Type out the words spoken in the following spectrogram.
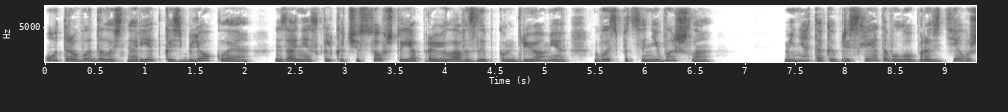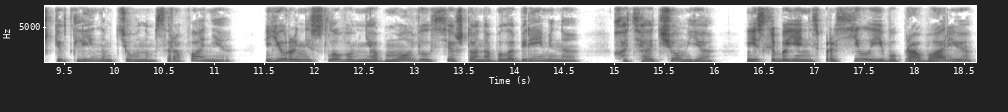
Утро выдалось на редкость блеклое. За несколько часов, что я провела в зыбком дреме, выспаться не вышло. Меня так и преследовал образ девушки в длинном темном сарафане. Юра ни словом не обмолвился, что она была беременна. Хотя о чем я? Если бы я не спросила его про аварию,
